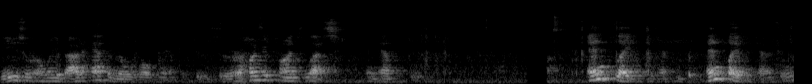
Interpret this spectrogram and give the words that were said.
these are only about a half a millivolt in amplitude, so they're 100 times less in amplitude. End plate, end plate potentials,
